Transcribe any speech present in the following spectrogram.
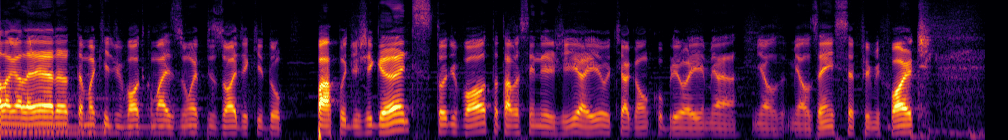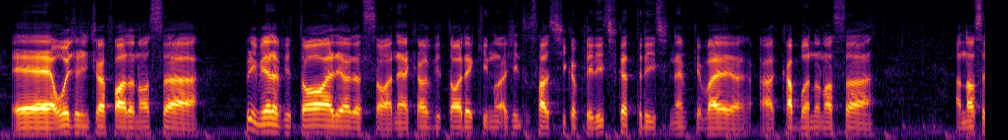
Fala galera, estamos aqui de volta com mais um episódio aqui do Papo de Gigantes. Estou de volta, tava sem energia aí, o Tiagão cobriu aí minha, minha, minha ausência, firme e forte. É, hoje a gente vai falar da nossa primeira vitória, olha só, né? Aquela vitória que a gente não sabe se fica feliz, fica triste, né? Porque vai acabando a nossa a nossa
